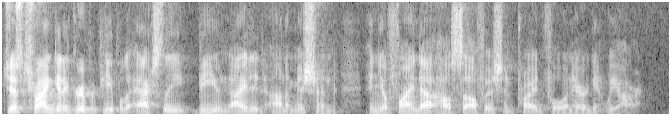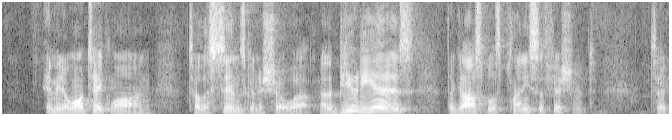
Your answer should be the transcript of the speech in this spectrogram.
just try and get a group of people to actually be united on a mission, and you'll find out how selfish and prideful and arrogant we are. I mean, it won't take long till the sin's going to show up. Now, the beauty is, the gospel is plenty sufficient to,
